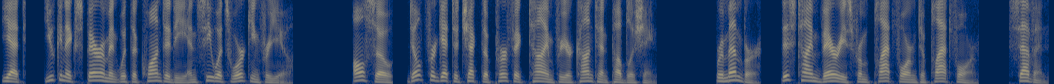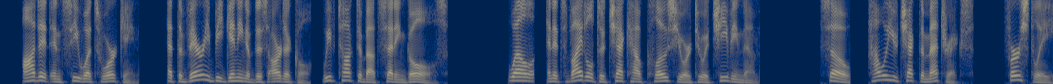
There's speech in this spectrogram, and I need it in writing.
Yet, you can experiment with the quantity and see what's working for you. Also, don't forget to check the perfect time for your content publishing. Remember, this time varies from platform to platform. 7. Audit and see what's working. At the very beginning of this article, we've talked about setting goals. Well, and it's vital to check how close you are to achieving them. So, how will you check the metrics? Firstly,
